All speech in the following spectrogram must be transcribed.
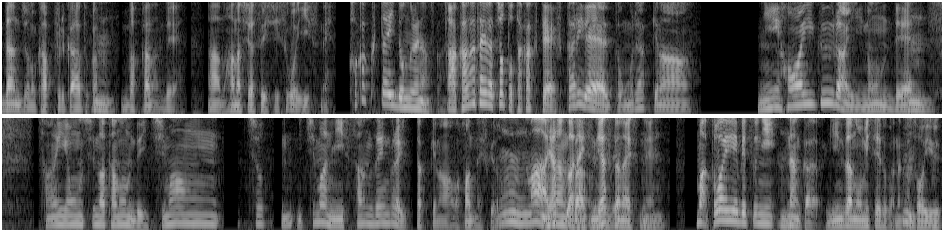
男女のカップルかとかうん。ばっかなんで、あの話しやすいしすごいいいですね価格帯どんぐらいなんですか？あ価格帯はちょっと高くて2人でどんぐらいだっけな？2杯ぐらい飲んで、うん。34品頼んで1万ちょん？1万2 3千円ぐらいいったっけな？わかんないですけど、うん、まあ安くはないですね安くはないですね。まあとはいえ別にうん。なんか銀座のお店とかなんかそういう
